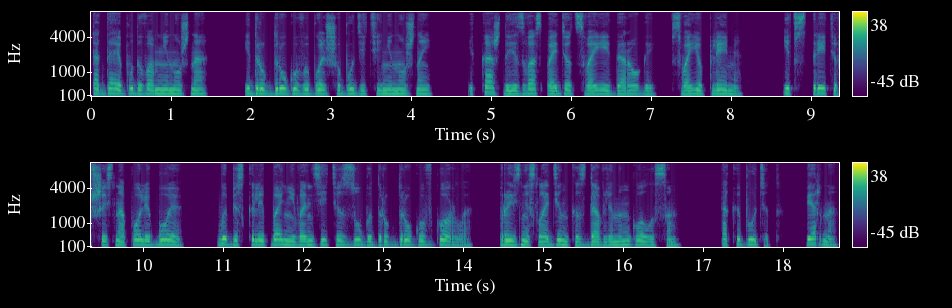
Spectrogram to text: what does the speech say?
тогда я буду вам не нужна, и друг другу вы больше будете не нужны, и каждый из вас пойдет своей дорогой, в свое племя, и, встретившись на поле боя, вы без колебаний вонзите зубы друг другу в горло», произнесла Динка сдавленным голосом. «Так и будет, верно?»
